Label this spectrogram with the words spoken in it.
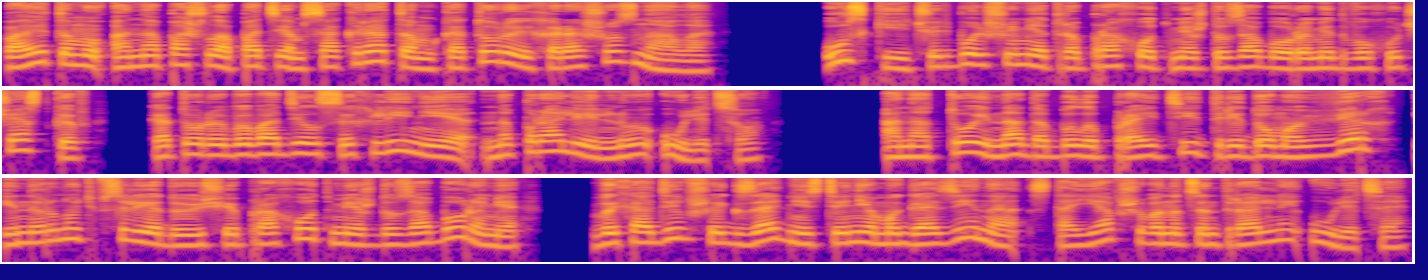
Поэтому она пошла по тем Сократам, которые хорошо знала. Узкий, чуть больше метра проход между заборами двух участков, который выводил с их линии на параллельную улицу а на той надо было пройти три дома вверх и нырнуть в следующий проход между заборами, выходивший к задней стене магазина, стоявшего на центральной улице,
